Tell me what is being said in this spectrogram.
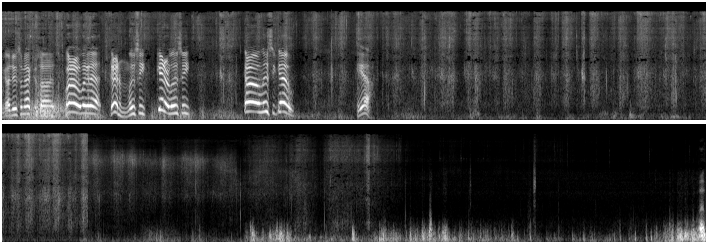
We got to do some exercise. Whoa, look at that. Get him, Lucy. Get her, Lucy. Go, Lucy, go. Yeah. Whoop.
